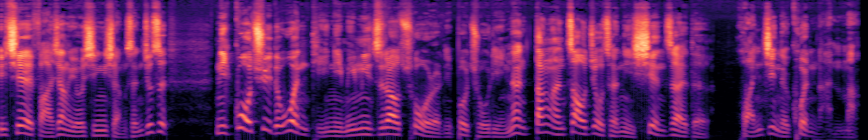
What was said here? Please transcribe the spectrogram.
一切法相由心想生。就是你过去的问题，你明明知道错了，你不处理，那当然造就成你现在的环境的困难嘛，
